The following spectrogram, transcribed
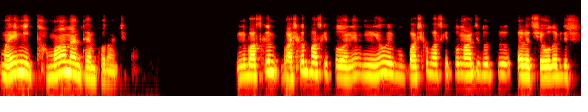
Miami tamamen tempodan çıkar. Şimdi başka, başka bir basketbol oynuyor ve bu başka basketbolun antidotu evet şey olabilir.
